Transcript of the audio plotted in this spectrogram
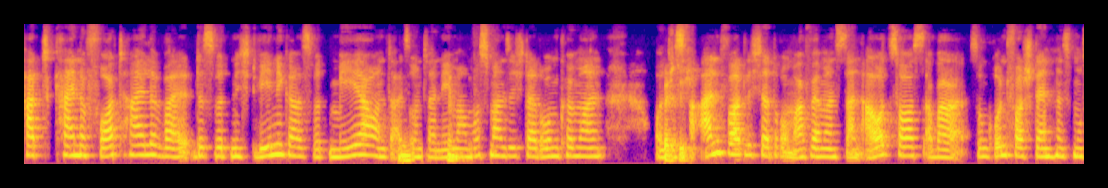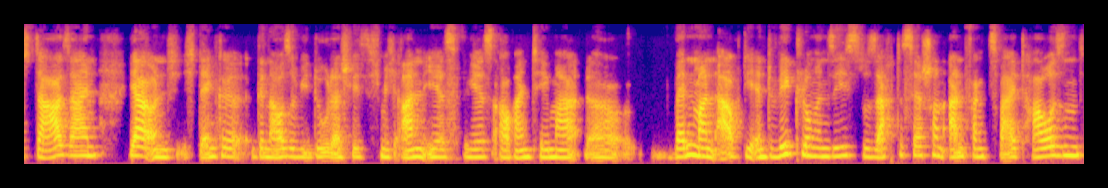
hat keine Vorteile, weil das wird nicht weniger, es wird mehr und als. Unternehmer muss man sich darum kümmern und Richtig. ist verantwortlich darum, auch wenn man es dann outsourced, aber so ein Grundverständnis muss da sein. Ja, und ich denke, genauso wie du, da schließe ich mich an, ESG ist auch ein Thema, äh, wenn man auch die Entwicklungen siehst, du sagtest ja schon Anfang 2000,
